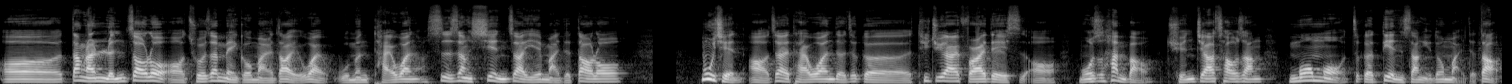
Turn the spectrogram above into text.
呃，当然人造肉哦，除了在美国买得到以外，我们台湾事实上现在也买得到喽。目前啊，在台湾的这个 TGI Fridays 哦，摩斯汉堡、全家超商、Momo 这个电商也都买得到。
